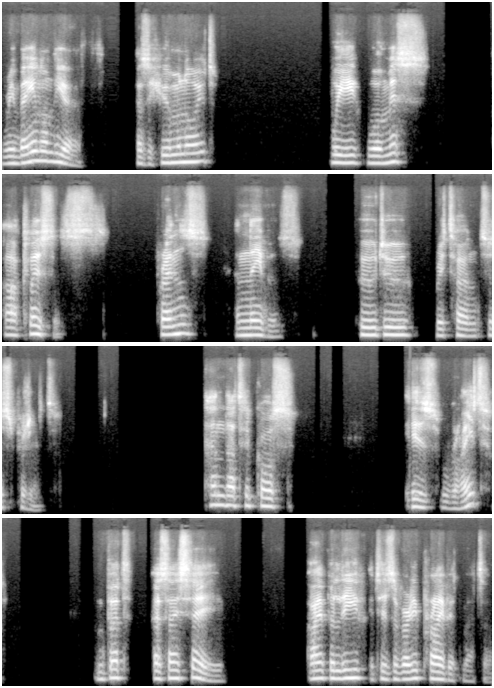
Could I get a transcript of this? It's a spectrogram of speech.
remain on the earth as a humanoid, we will miss our closest friends and neighbors who do return to spirit. And that, of course, is right but as I say, I believe it is a very private matter.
